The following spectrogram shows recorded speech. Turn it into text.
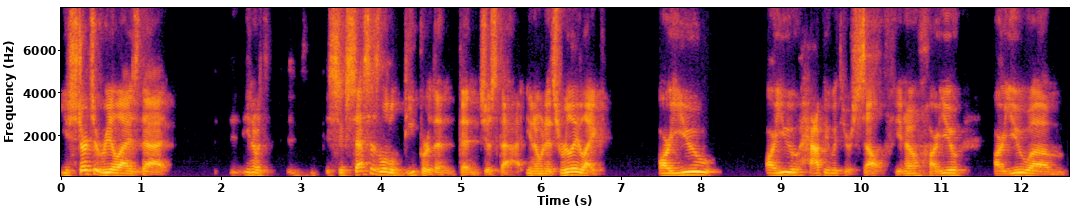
you start to realize that you know success is a little deeper than than just that you know and it's really like are you are you happy with yourself you know? Are you are you um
